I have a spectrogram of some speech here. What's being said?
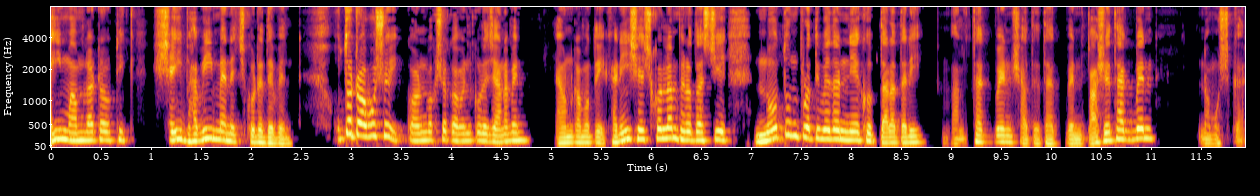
এই মামলাটাও ঠিক সেইভাবেই ম্যানেজ করে দেবেন? উত্তরটা অবশ্যই কমেন্ট বক্সে কমেন্ট করে জানাবেন। এমনকার মতো এখানেই শেষ করলাম। ফেরত আসছি নতুন প্রতিবেদন নিয়ে খুব তাড়াতাড়ি। ভালো থাকবেন, সাথে থাকবেন, পাশে থাকবেন। নমস্কার।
